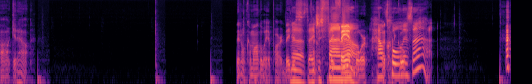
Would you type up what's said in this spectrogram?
Oh, get out. They don't come all the way apart. They no, just they kinda- just fan, fan out. more. How That's cool, cool. is that?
